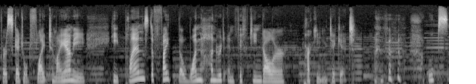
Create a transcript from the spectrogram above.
for a scheduled flight to Miami. He plans to fight the $115 parking ticket. Oops.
